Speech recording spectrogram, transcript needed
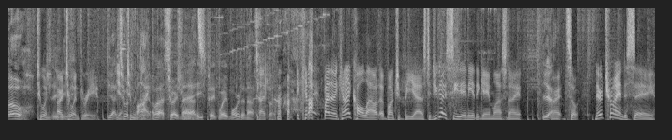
Oh, two and all right, two and three. Yeah, Yeah, two, two and and five. three. Well, That's right, man. that's- He's picked way more than us. Typo. Can I? By the way, can I call out a bunch of BS? Did you guys see any of the game last night? Yeah. All right. So they're trying to say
